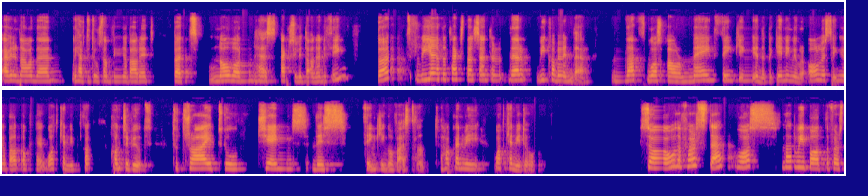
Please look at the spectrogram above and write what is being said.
every now and then. We have to do something about it, but no one has actually done anything. But we at the textile center, there we come in there. That was our main thinking in the beginning. We were always thinking about, okay, what can we co contribute to try to change this thinking of Iceland? How can we, what can we do? So the first step was that we bought the first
